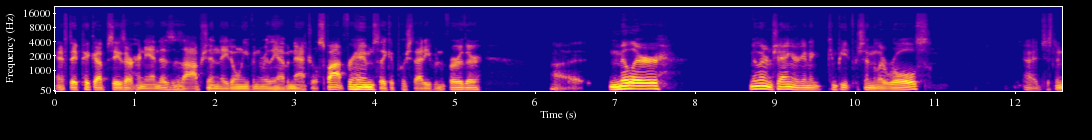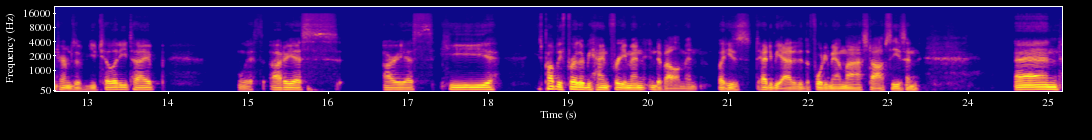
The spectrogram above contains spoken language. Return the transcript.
And if they pick up Cesar Hernandez's option, they don't even really have a natural spot for him, so they could push that even further. Uh, Miller, Miller and Chang are going to compete for similar roles, uh, just in terms of utility type. With Arias, Arias, he he's probably further behind Freeman in development, but he's had to be added to the 40 man last offseason. And,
